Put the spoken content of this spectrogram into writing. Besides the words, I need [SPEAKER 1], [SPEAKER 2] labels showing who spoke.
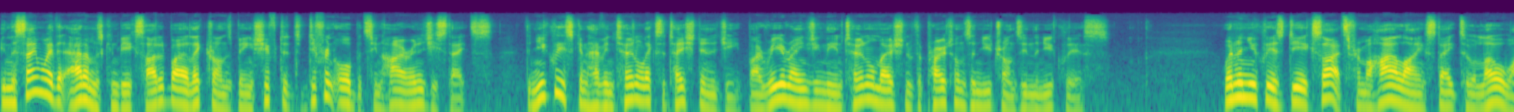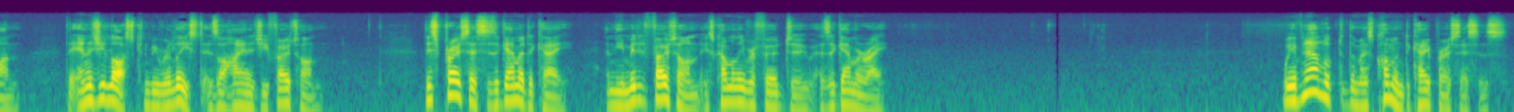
[SPEAKER 1] In the same way that atoms can be excited by electrons being shifted to different orbits in higher energy states, the nucleus can have internal excitation energy by rearranging the internal motion of the protons and neutrons in the nucleus. When a nucleus de-excites from a higher lying state to a lower one, the energy lost can be released as a high energy photon. This process is a gamma decay, and the emitted photon is commonly referred to as a gamma ray. We have now looked at the most common decay processes.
